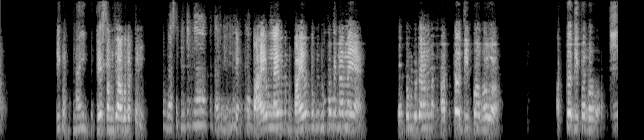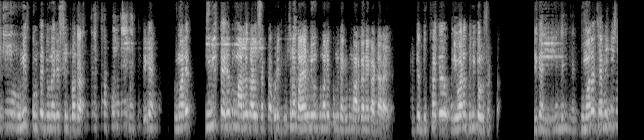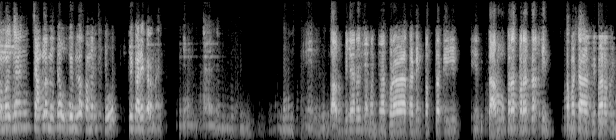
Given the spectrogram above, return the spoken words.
ठीक आहे? हे समजा अगोदर तुम्ही. बाहेरून नाही बाहेरून तुम्ही दुःख मिळणार नाही आहे. गौतम बुद्धांना अत्त दीप भव अत्त दीप भव तुम्हीच तुमच्या जीवनाचे शिल्प करा. ठीक आहे? तुम्हाला तुम्हीच त्याच्यातून मार्ग काढू शकता. कोणी दुसरा बाहेरून येऊन तुम्हाला तुम्ही त्याच्यातून मार्ग नाही काढणार आहे. तुमच्या दुःखाचं निवारण तुम्ही करू शकता. ठीक आहे? तुम्हाला ज्या गोष्टी समजल्या चांगला मोठ्या उद्योगाला समर्पित होऊन ते कार्य करणार दारू पिल्यानं समस्या थोड्या वेळासाठी फक्त ती दारू उतरत पर्यंत ती समस्या निवारण होईल.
